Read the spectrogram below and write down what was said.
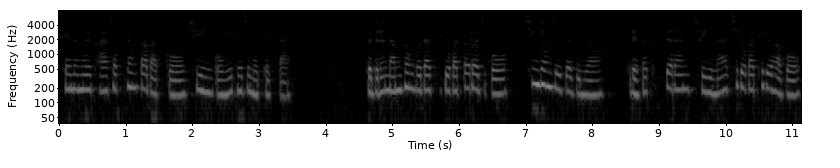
재능을 가소평가받고 주인공이 되지 못했다. 그들은 남성보다 기교가 떨어지고 신경질적이며 그래서 특별한 주의나 치료가 필요하고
